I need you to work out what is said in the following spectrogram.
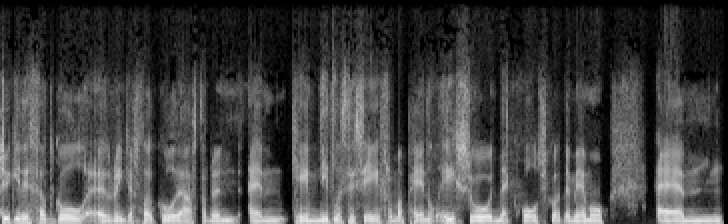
Dougie, the third goal, uh, Rangers' third goal of the afternoon, um, came, needless to say, from a penalty. So Nick Walsh got the memo. Um,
